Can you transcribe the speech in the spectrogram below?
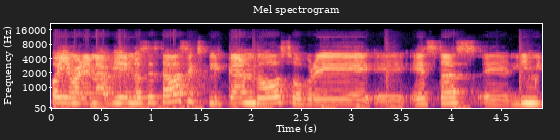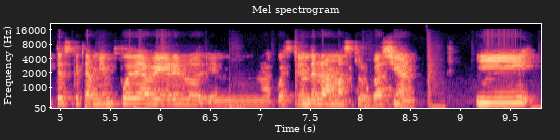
Oye, Mariana, bien, nos estabas explicando sobre eh, estos eh, límites que también puede haber en, en, la cuestión de la masturbación. Y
